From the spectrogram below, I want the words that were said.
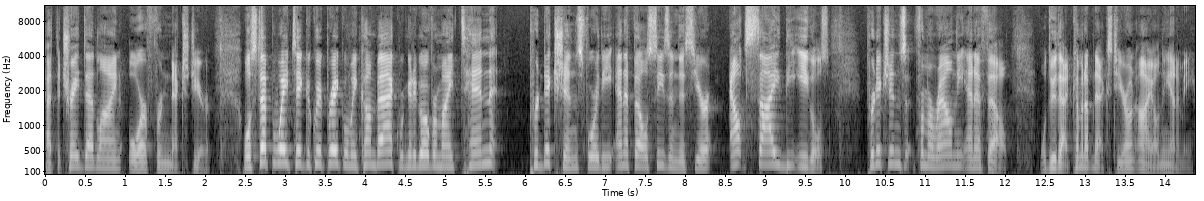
at the trade deadline or for next year. We'll step away, take a quick break. When we come back, we're going to go over my 10 predictions for the NFL season this year outside the Eagles. Predictions from around the NFL. We'll do that coming up next here on Eye on the Enemy.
